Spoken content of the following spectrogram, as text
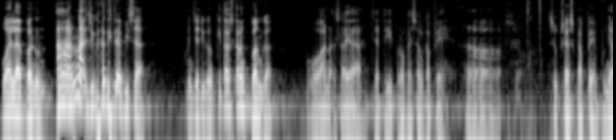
Wala banun, anak juga tidak bisa menjadikan kita sekarang bangga. Oh, anak saya jadi profesor KB. Nah, sukses KB, punya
